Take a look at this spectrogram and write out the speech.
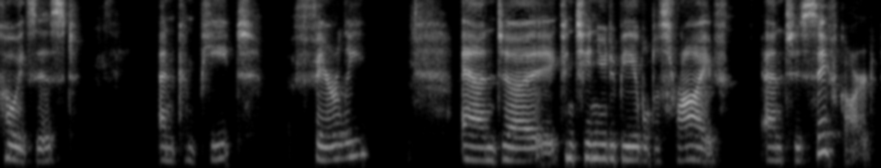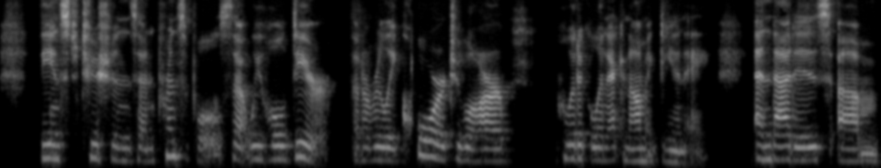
coexist and compete fairly and uh, continue to be able to thrive and to safeguard the institutions and principles that we hold dear, that are really core to our political and economic DNA. And that is um,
